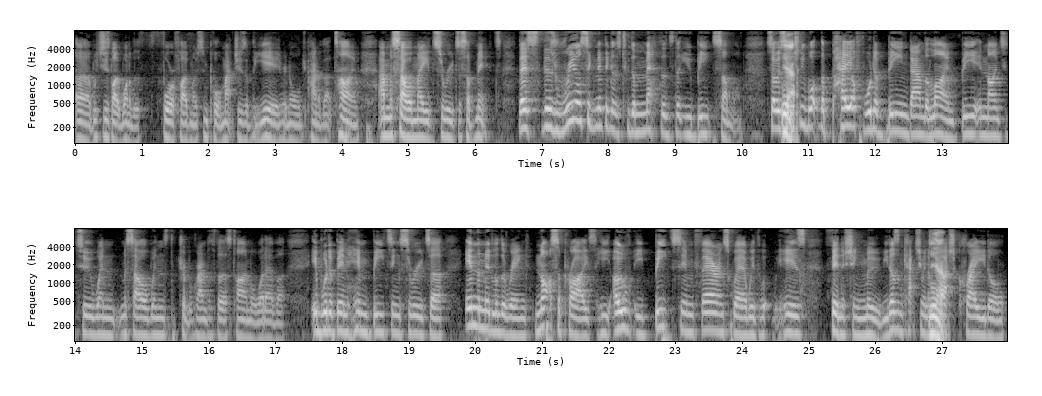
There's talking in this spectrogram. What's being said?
uh, which is like one of the four or five most important matches of the year in all Japan at that time. And Misawa made Tsuruta submit. There's there's real significance to the methods that you beat someone. So essentially, yeah. what the payoff would have been down the line, be it in '92 when Misawa wins the Triple Crown for the first time or whatever, it would have been him beating Tsuruta in the middle of the ring. Not a surprise. He over, he beats him fair and square with his finishing move. He doesn't catch him in a yeah. flash cradle.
